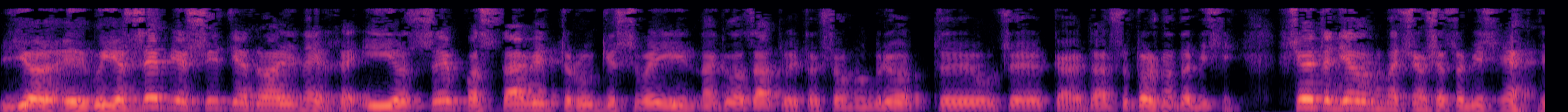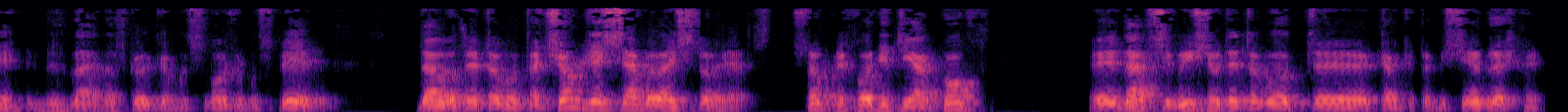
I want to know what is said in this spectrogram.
Э, в Йосеф яшит ядуалинеха, и Йосеф поставит руки свои на глаза твои, то что он умрет э, уже, когда, что тоже надо объяснить. Все это дело мы начнем сейчас объяснять, не знаю, насколько мы сможем, успеем. Да, вот это вот. О чем здесь вся была история? Что приходит Яков, э, да, Всевышний, вот это вот, как это, беседа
